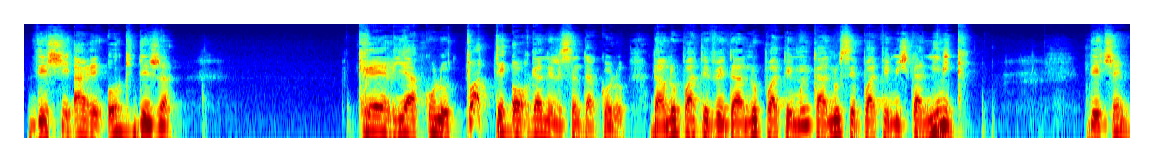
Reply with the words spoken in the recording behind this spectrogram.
deși are ochi deja, creierii e acolo, toate organele sunt acolo, dar nu poate vedea, nu poate mânca, nu se poate mișca nimic. De ce?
